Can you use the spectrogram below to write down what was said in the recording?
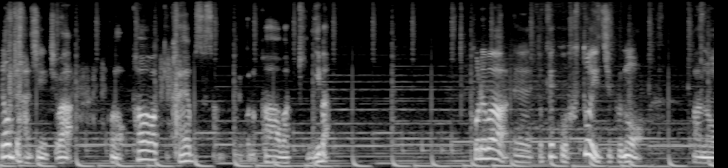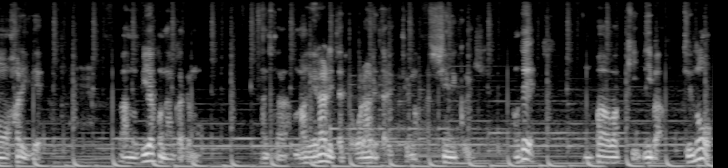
4.8インチは、このパワーワッキ、かやぶささんの、このパワーワッキー2番。これは、えーと、結構太い軸のあの針で、あの琵琶湖なんかでも、なんていうかな、曲げられたり折られたりっていうのがしにくいので、パワーワッキー2番っていうのを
